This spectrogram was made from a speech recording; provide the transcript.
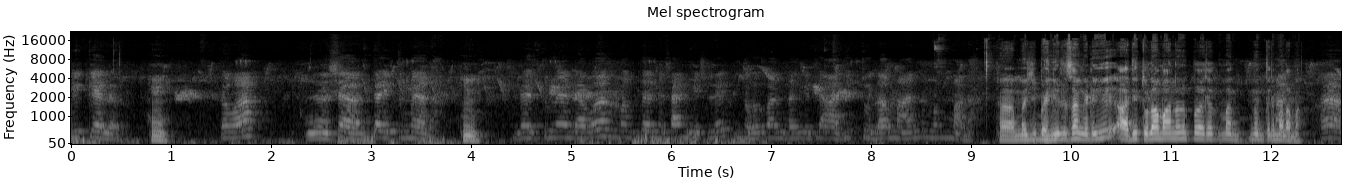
हे केलं. हम्म. तेव्हा अं, शा- मिळाला. हम्म. दैत्य मिळाल्यावर मग त्याने सांगितले धोळबान सांगितलं आधी तुला मान मग मला. हां म्हणजे बहिणीला सांगितलं की आधी तुला मान आणि परत मान- नंतर मला मान. हा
